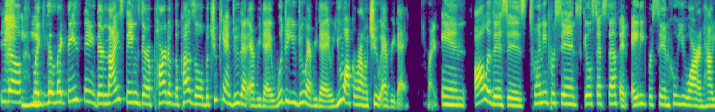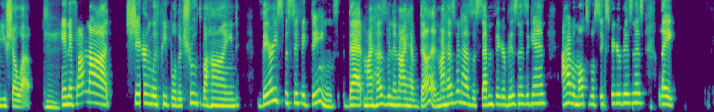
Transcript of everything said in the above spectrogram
you know, mm-hmm. like the, like these things, they're nice things. They're a part of the puzzle, but you can't do that every day. What do you do every day? You walk around with you every day. Right. And all of this is 20% skill set stuff and 80% who you are and how you show up. Mm. And if I'm not sharing with people the truth behind very specific things that my husband and I have done. My husband has a seven figure business again. I have a multiple six figure business. Like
